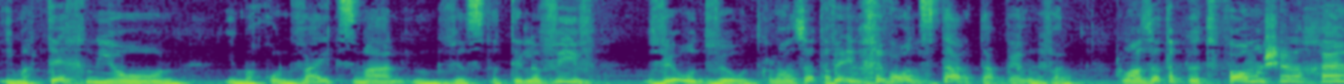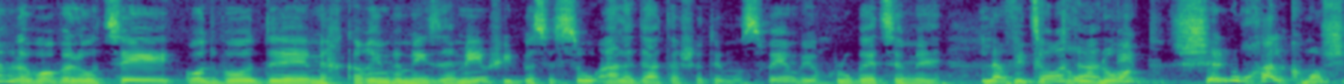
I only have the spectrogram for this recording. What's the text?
עם הטכניון, עם מכון ויצמן, עם אוניברסיטת תל אביב, ועוד ועוד. כלומר, זאת הפלטפורמה. ועם חברות סטארט-אפ, כמובן. כלומר, זאת הפלטפורמה שלכם, לבוא ולהוציא עוד ועוד אה, מחקרים ומיזמים שהתבססו על הדאטה שאתם אוספים, ויוכלו בעצם אה, להביא פתרונות, שנוכל, כמו, ש...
